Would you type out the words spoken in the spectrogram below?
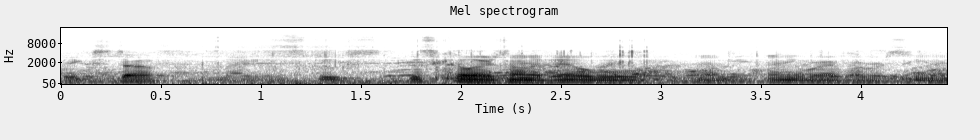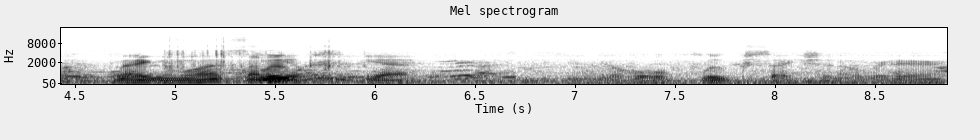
Big stuff? Magnum Spooks. This color is not available um, anywhere I've ever seen it. Magnum what? Sun Fluke? Yeah. The whole fluke section over here.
